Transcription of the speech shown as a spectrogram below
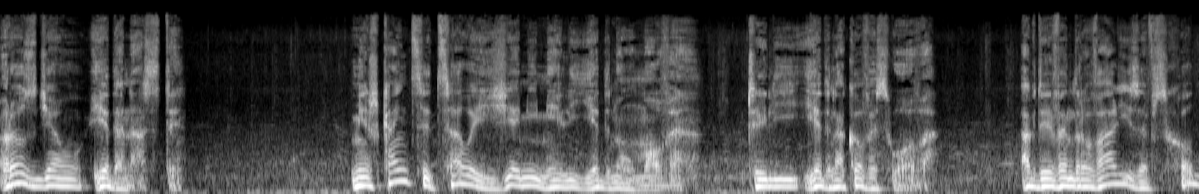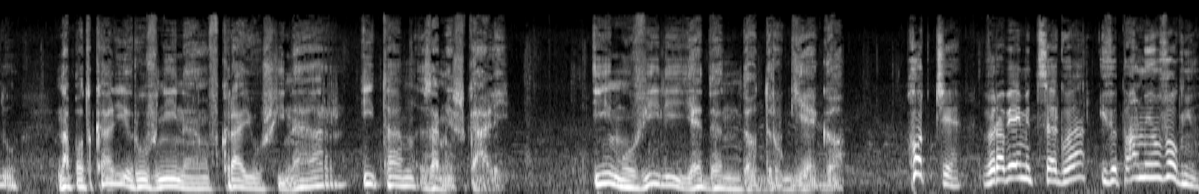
Rozdział jedenasty. Mieszkańcy całej ziemi mieli jedną mowę, czyli jednakowe słowa. A gdy wędrowali ze wschodu, napotkali równinę w kraju Shinear i tam zamieszkali. I mówili jeden do drugiego. Chodźcie, wyrabiajmy cegłę i wypalmy ją w ogniu.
